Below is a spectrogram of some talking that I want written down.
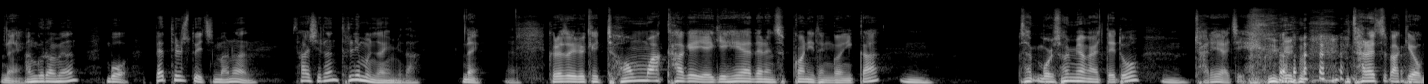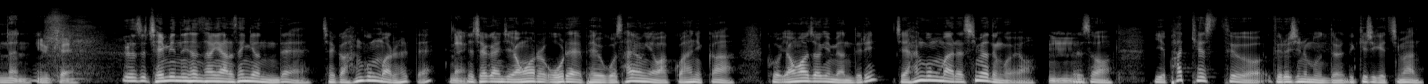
네, 안 그러면 뭐 뺏을 수도 있지만은 사실은 틀린 문장입니다. 네. 네. 그래서 이렇게 정확하게 얘기해야 되는 습관이 된 거니까 음, 사- 뭘 설명할 때도 음. 잘해야지. 잘할 수밖에 없는 이렇게. 그래서 재미있는 현상이 하나 생겼는데 제가 한국말을 할때 네, 제가 이제 영어를 오래 배우고 사용해 왔고 하니까 그 영어적인 면들이 제 한국말에 스며든 거예요. 음, 그래서 이 팟캐스트 들으시는 분들 느끼시겠지만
